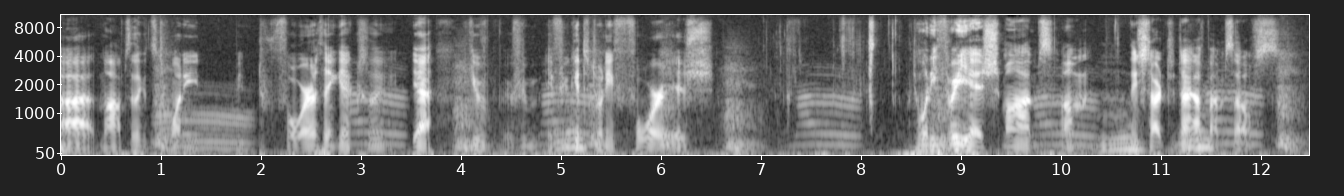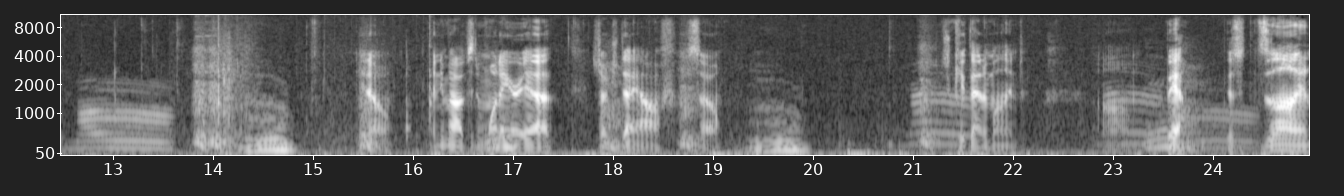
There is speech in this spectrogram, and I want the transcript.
uh, mobs. I think it's 24, I think actually. Yeah, if you if you if you get to 24-ish, 23-ish mobs, um, they start to die off by themselves. You know, any mobs in one area start to die off. So just keep that in mind. Um, but yeah, this is design.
